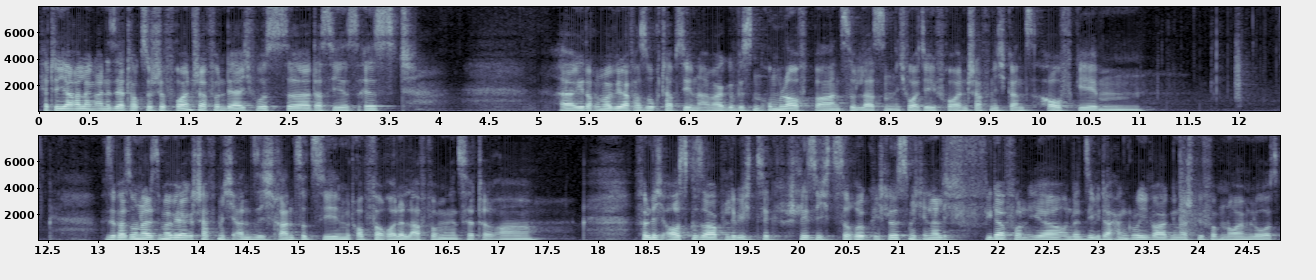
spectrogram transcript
Ich hatte jahrelang eine sehr toxische Freundschaft, von der ich wusste, dass sie es ist. Äh, jedoch immer wieder versucht habe, sie in einer gewissen Umlaufbahn zu lassen. Ich wollte die Freundschaft nicht ganz aufgeben. Diese Person hat es immer wieder geschafft, mich an sich ranzuziehen mit Opferrolle, Lovebombing etc. Völlig ausgesaugt blieb ich schließlich zurück. Ich löste mich innerlich wieder von ihr und wenn sie wieder hungry war, ging das Spiel vom Neuem los.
